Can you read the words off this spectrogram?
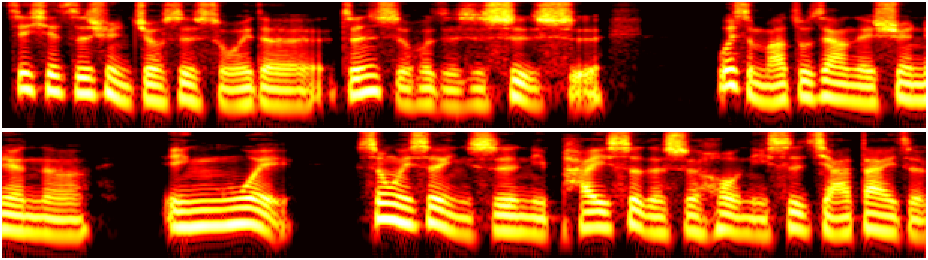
这些资讯就是所谓的真实或者是事实。为什么要做这样的训练呢？因为身为摄影师，你拍摄的时候，你是夹带着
